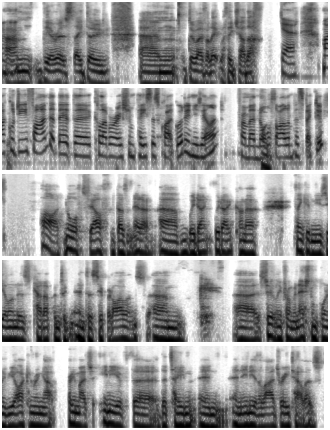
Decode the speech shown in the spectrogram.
Mm-hmm. um there is they do um do overlap with each other. Yeah. Michael, do you find that the, the collaboration piece is quite good in New Zealand from a North Island perspective? Oh, north, south, it doesn't matter. Um, we don't we don't kind of think of New Zealand as cut up into into separate islands. Um, uh, certainly, from a national point of view, I can ring up pretty much any of the the team in in any of the large retailers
